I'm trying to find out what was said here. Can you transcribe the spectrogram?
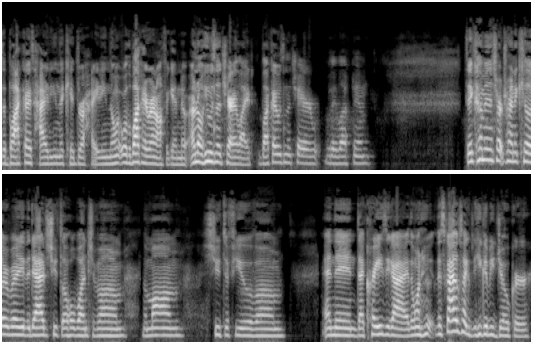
the black guy's hiding, the kids are hiding. No, well, the black guy ran off again. No, oh, no, he was in the chair. I lied. The black guy was in the chair where they left him. They come in and start trying to kill everybody. The dad shoots a whole bunch of them. The mom shoots a few of them. And then that crazy guy, the one who, this guy looks like he could be Joker.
